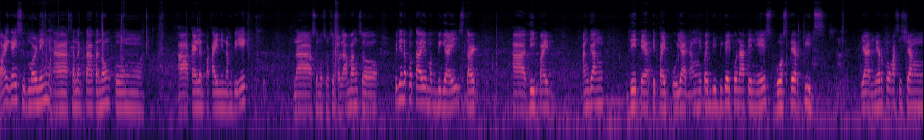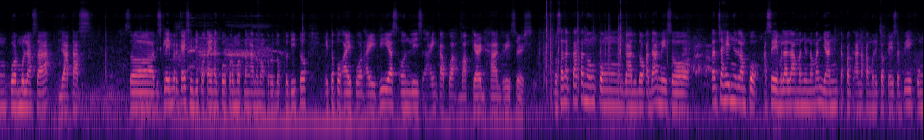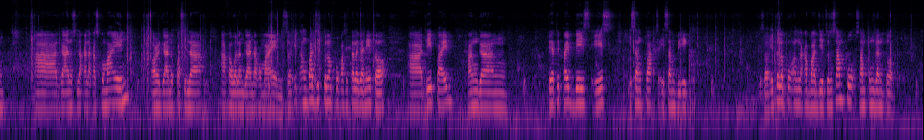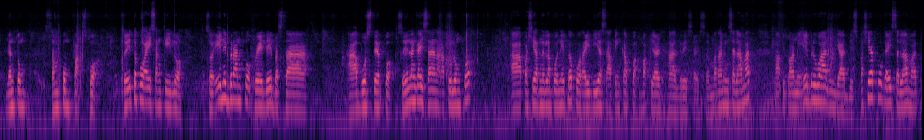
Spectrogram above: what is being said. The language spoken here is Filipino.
Okay guys, good morning. Ah, sa nagtatanong kung ah, kailan pa kainin ng biik na sumususo pa lamang. So, pwede na po tayo magbigay start ah, D5 hanggang D35 po yan. Ang ipabibigay po natin is Booster Feeds. Yan, meron po kasi siyang formula sa gatas. So, disclaimer guys, hindi po tayo nagpo-promote ng anumang produkto dito. Ito po ay for ideas only sa aking kapwa backyard hog racers. So, sa nagtatanong kung gaano daw kadami, so, tansyahin nyo lang po. Kasi malalaman nyo naman yan kapag ah, nakamonitor kayo sa BA kung ah, gaano sila kalakas kumain or gaano pa sila ah, kawalang gana kumain. So, it, ang budget ko lang po kasi talaga nito, ah, D5 hanggang 35 days is isang pack sa isang biik. So, ito lang po ang nakabudget. So, sa 10, 10 ganto. Gantong 10 packs po. So, ito po ay isang kilo. So, any brand po pwede basta ah, booster po. So, yun lang guys. Sana nakatulong po. Ah, pa-share na lang po nito for ideas sa ating kapwa backyard hog racers. So, maraming salamat. Happy farming everyone and God bless. Pa-share po guys. Salamat.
